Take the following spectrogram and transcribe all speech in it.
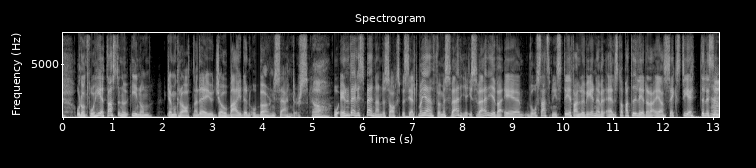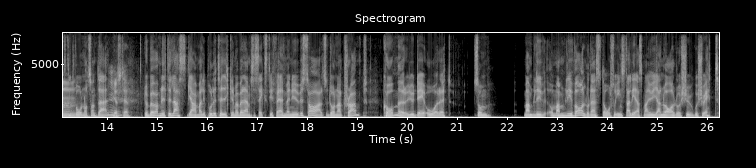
Och de två hetaste nu inom Demokraterna det är ju Joe Biden och Bernie Sanders. Ja. Och en väldigt spännande sak, speciellt om man jämför med Sverige. I Sverige vad är vår statsminister Stefan Löfven är väl äldst av partiledarna, är han 61 eller 62, något sånt där. Just det. Då börjar man bli lite lastgammal i politiken, man benämner sig 65, men i USA, alltså Donald Trump, kommer ju det året som man blir, om man blir vald då nästa år så installeras man ju i januari då 2021.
